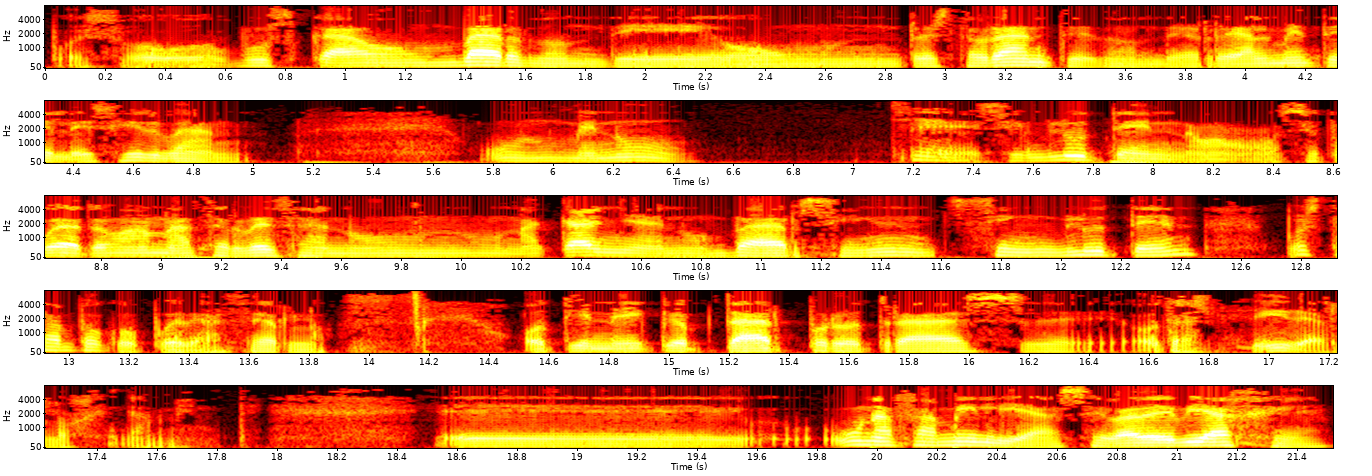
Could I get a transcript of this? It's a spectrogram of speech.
pues o busca un bar donde o un restaurante donde realmente le sirvan un menú eh, sin gluten o se pueda tomar una cerveza en una caña en un bar sin, sin gluten, pues tampoco puede hacerlo. O tiene que optar por otras, eh, otras bebidas, lógicamente. Eh, una familia se va de viaje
